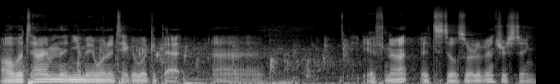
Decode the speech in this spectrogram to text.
all the time, then you may want to take a look at that. Uh, if not, it's still sort of interesting.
